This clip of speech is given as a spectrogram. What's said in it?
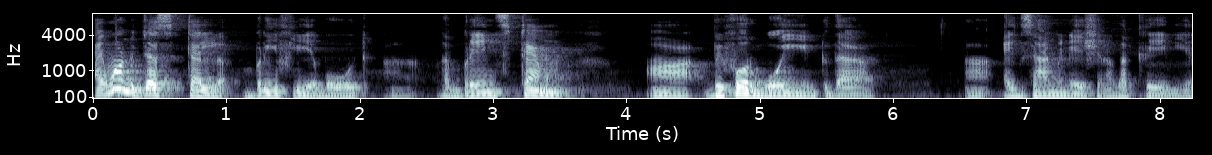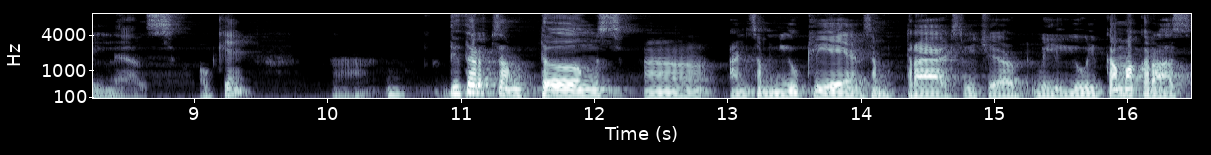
I want to just tell briefly about uh, the brain stem uh, before going into the uh, examination of the cranial nerves. Okay, uh, these are some terms uh, and some nuclei and some tracts which you, are, will, you will come across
